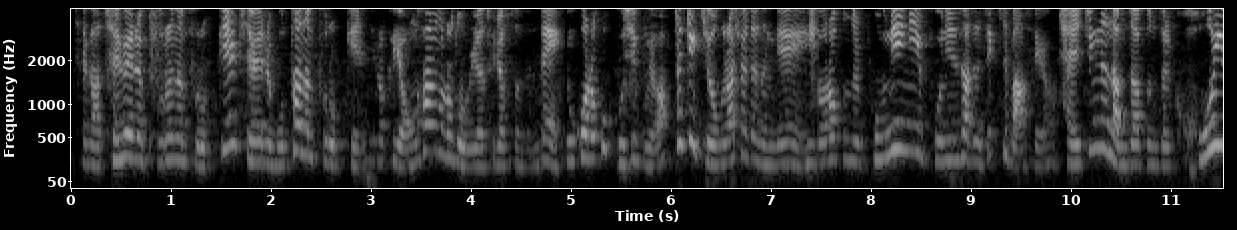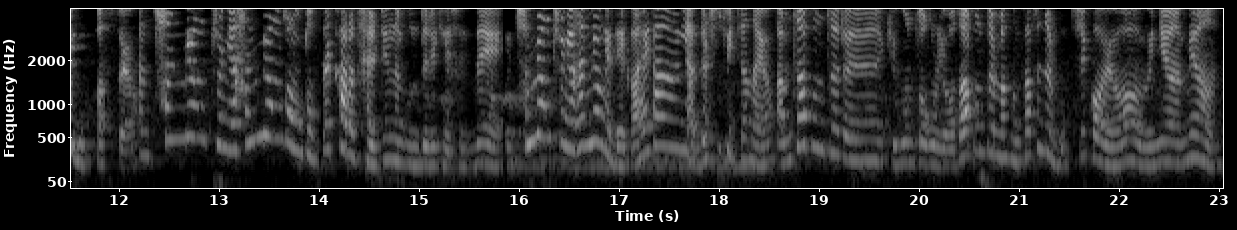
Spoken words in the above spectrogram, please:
제가 재회를 부르는 프로필, 재회를 못하는 프로필 이렇게 영상으로도 올려드렸었는데 이거를 꼭 보시고요. 특히 기억을 하셔야 되는 게 여러분들 본인이 본인 사진 찍지 마세요. 잘 찍는 남자분들 거의 못 봤어요. 한 1000명 중에 한 명 정도 셀카를 잘 찍는 분들이 계신데 1000명 중에 한 명에 내가 해당이 안 될 수도 있잖아요. 남자분들은 기본적으로 여자분들만큼 사진을 못 찍어요. 왜냐하면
